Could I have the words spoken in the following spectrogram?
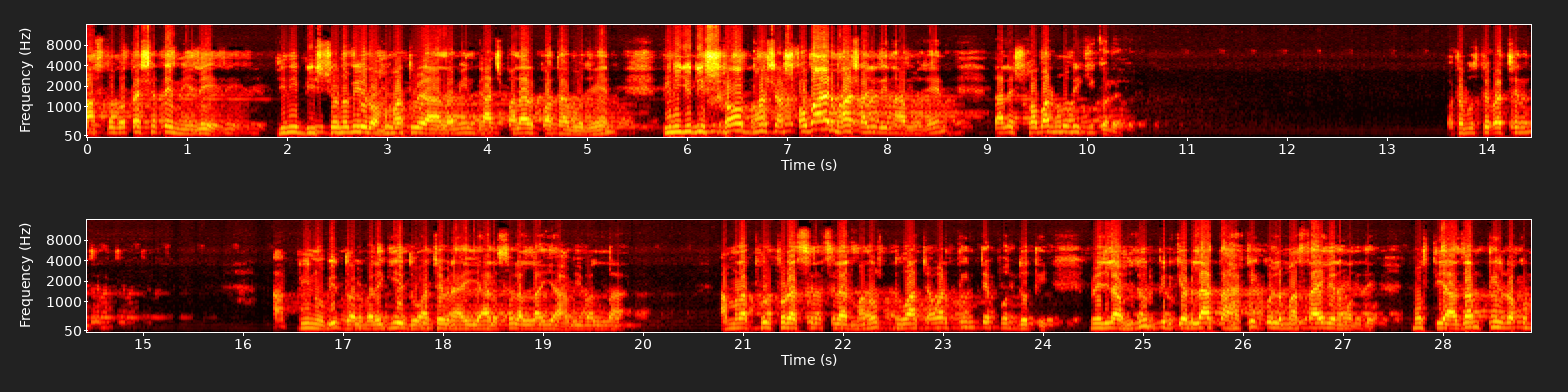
বাস্তবতার সাথে মেলে? যিনি বিশ্বনবী রহমাতুল আলমিন গাছপালার কথা বোঝেন, তিনি যদি সব ভাষা, সবার ভাষা যদি না বোঝেন, তাহলে সবার নবী কি করে? কথা বুঝতে পারছেন? আপনি নবীর দরবারে গিয়ে দোয়া চাইবেন ইয়া রাসূলুল্লাহ, ইয়া হাবিবাল্লাহ। আমরা ফুরফুরা সিলসিলার মানুষ, দোয়া চাওয়ার তিনটে পদ্ধতি। মেজলা হুজুর পীর কেবলা তাহাকিকুল মাসাইলের মধ্যে মুফতি আজম তিন রকম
